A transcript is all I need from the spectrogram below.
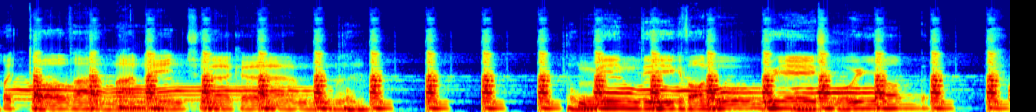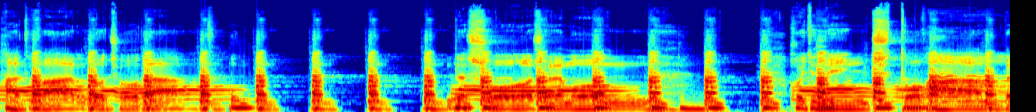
hogy tovább már nincs nekem. Mindig van új és újabb, hát várd a csodát, de sohasem mond, hogy nincs tovább.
